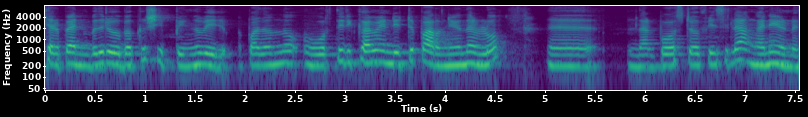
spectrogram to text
ചിലപ്പോൾ എൺപത് രൂപക്ക് ഷിപ്പിംഗ് വരും. അപ്പോൾ അതൊന്ന് ഓർത്തിരിക്കാൻ വേണ്ടിയിട്ട് പറഞ്ഞു എന്നേ ഉള്ളൂ എന്താണ് പോസ്റ്റ് ഓഫീസിൽ അങ്ങനെയാണ്.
